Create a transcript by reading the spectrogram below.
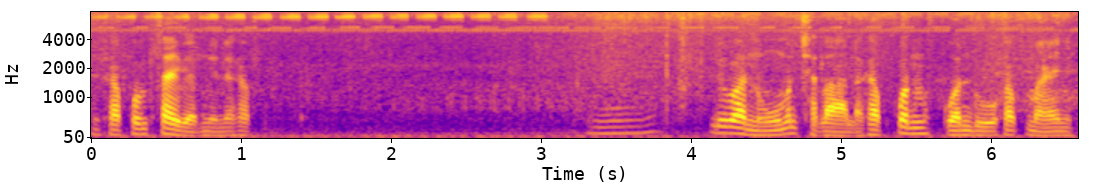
นะครับ ผมใส่แบบนี้นะครับหรือว่าหนูมันฉลาดแหละครับคนมากวนดูครับไม้นี่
